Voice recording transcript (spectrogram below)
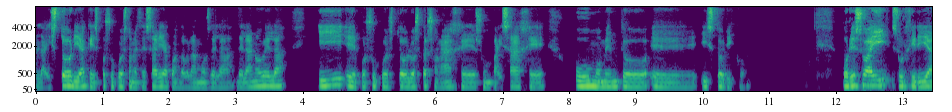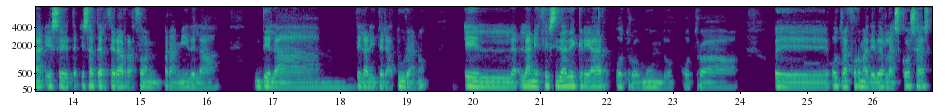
la, historia, que es por supuesto necesaria cuando hablamos de la, novela, y eh, por supuesto los personajes, un paisaje, un momento eh, histórico. Por eso ahí surgiría esa tercera razón para mí de la, de la, literatura, ¿no? la necesidad de crear otro mundo, otra, eh, otra forma de ver las cosas,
